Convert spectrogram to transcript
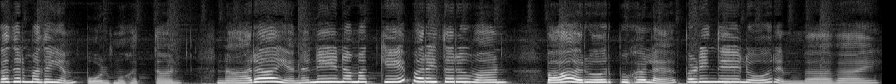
கதிர்மதயம் போல் முகத்தான். நாராயணனே நமக்கே பறை தருவான். பாரோர் புகழ படிந்தேலோர் எம்பாவாய்.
